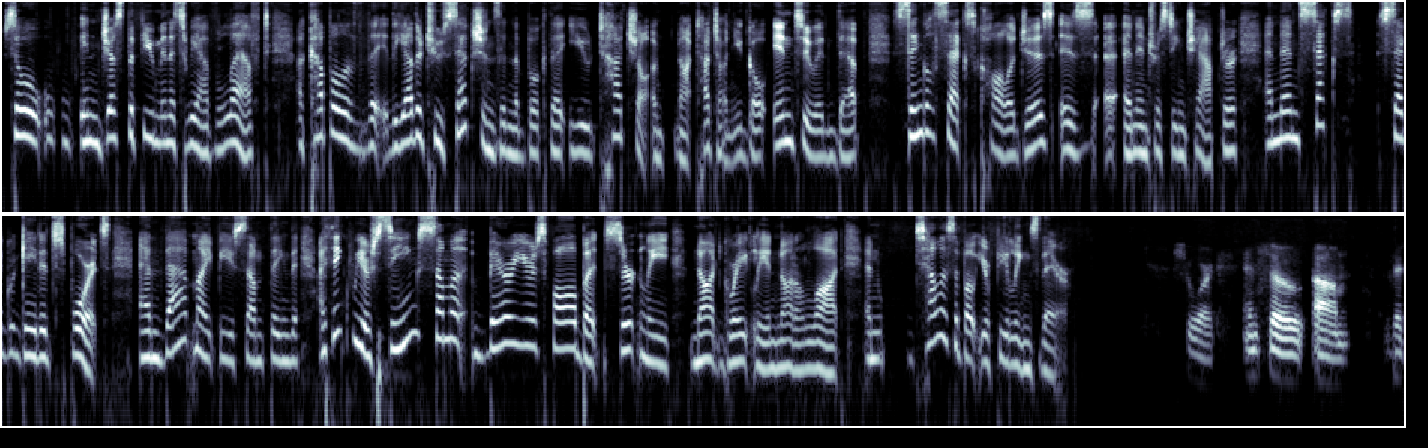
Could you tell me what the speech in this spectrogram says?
So, in just the few minutes we have left, a couple of the the other two sections in the book that you touch on, not touch on, you go into in depth. Single sex colleges is a, an interesting chapter, and then sex segregated sports. And that might be something that I think we are seeing some uh, barriers fall, but certainly not greatly and not a lot. And tell us about your feelings there. Sure. And so um, the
